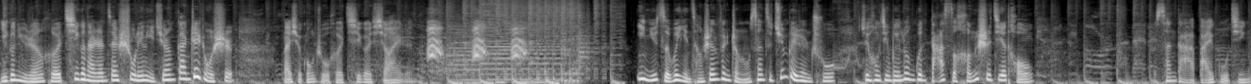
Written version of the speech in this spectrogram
一个女人和七个男人在树林里居然干这种事。白雪公主和七个小矮人。一女子为隐藏身份整容三次均被认出，最后竟被乱棍打死，横尸街头。三打白骨精。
